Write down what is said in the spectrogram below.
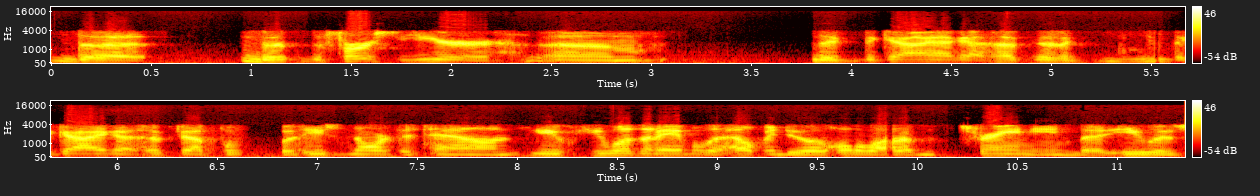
the the the first year, um, the the guy I got hooked the, the guy I got hooked up with, he's north of town. He he wasn't able to help me do a whole lot of training, but he was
